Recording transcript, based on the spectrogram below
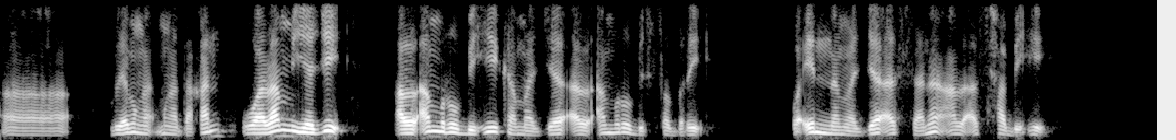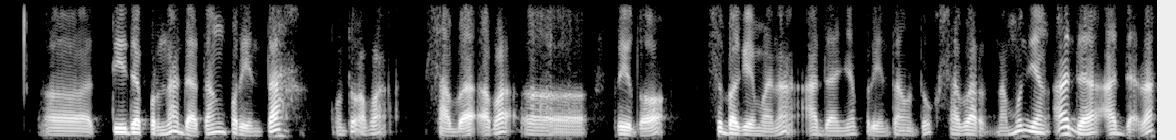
uh, beliau mengatakan walam yaji al-amru bihi kama al-amru bis sabri wa inna ma ja'a ala ashabihi. Uh, tidak pernah datang perintah untuk apa? sabar apa uh, ridha sebagaimana adanya perintah untuk sabar. Namun yang ada adalah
